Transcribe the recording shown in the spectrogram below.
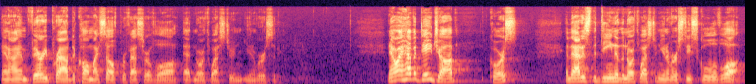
And I am very proud to call myself professor of law at Northwestern University. Now, I have a day job, of course, and that is the dean of the Northwestern University School of Law.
